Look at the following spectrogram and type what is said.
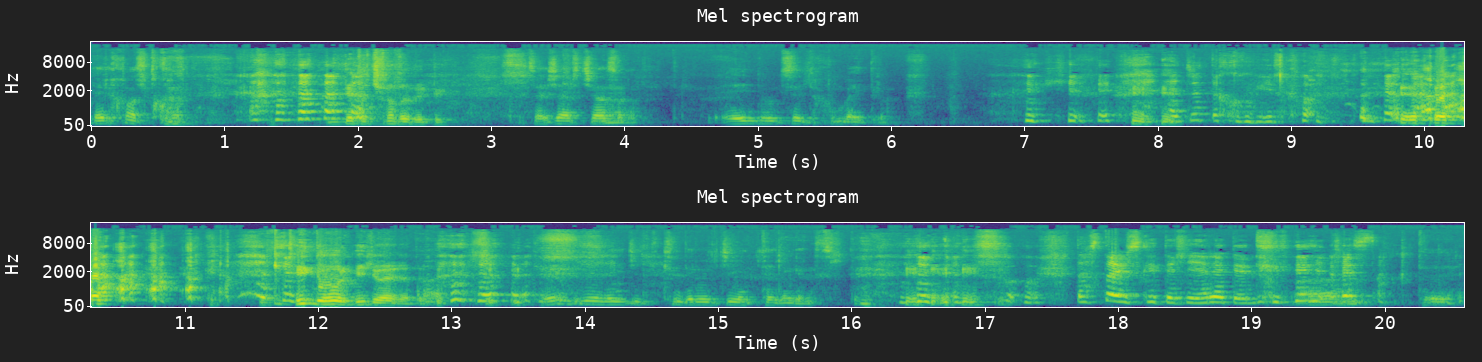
ярих болтгүй. Ингээд очихлоо гэдэг. Цаашаар чаасаа. Энд үгсэл хүн байдаг. хажуудах хүн хэлгүй. Тэнд өөр хэл байгаа. Энд би нэг жил тэмдэглэж юм тэл ингэ нэсэлтэй. Достоевскийтэй л яриад байдаг. Тий.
